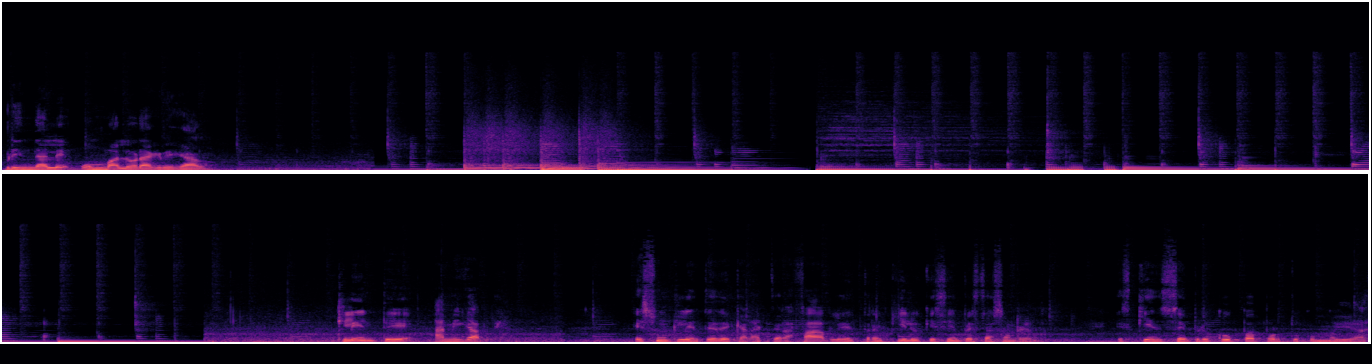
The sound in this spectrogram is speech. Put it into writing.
bríndale un valor agregado. Cliente amigable. Es un cliente de carácter afable, tranquilo y que siempre está sonriendo. Es quien se preocupa por tu comodidad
